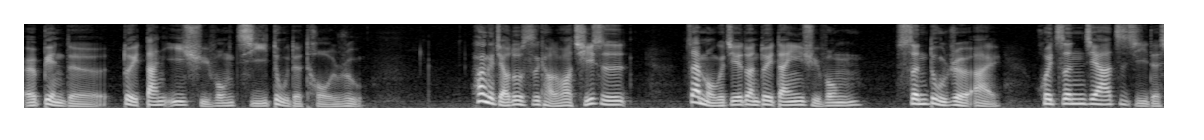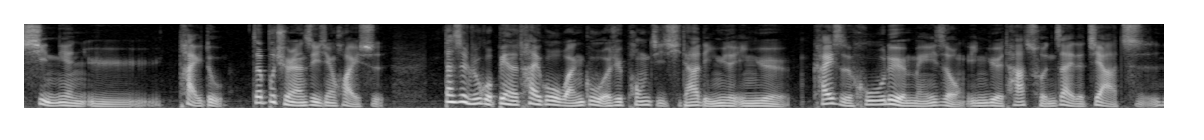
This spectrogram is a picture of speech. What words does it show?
而变得对单一曲风极度的投入。换个角度思考的话，其实，在某个阶段对单一曲风深度热爱，会增加自己的信念与态度，这不全然是一件坏事。但是如果变得太过顽固，而去抨击其他领域的音乐，开始忽略每一种音乐它存在的价值。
